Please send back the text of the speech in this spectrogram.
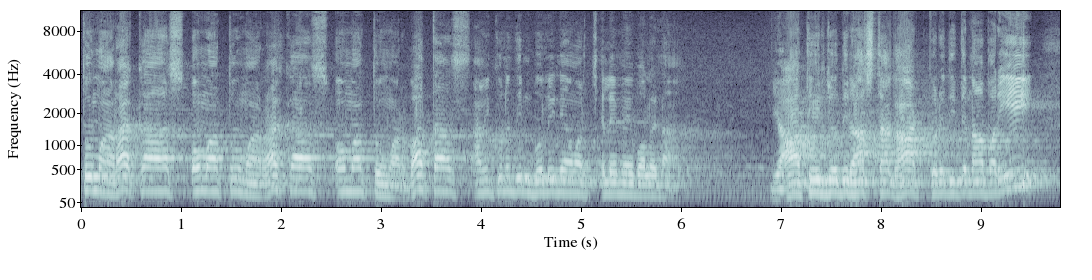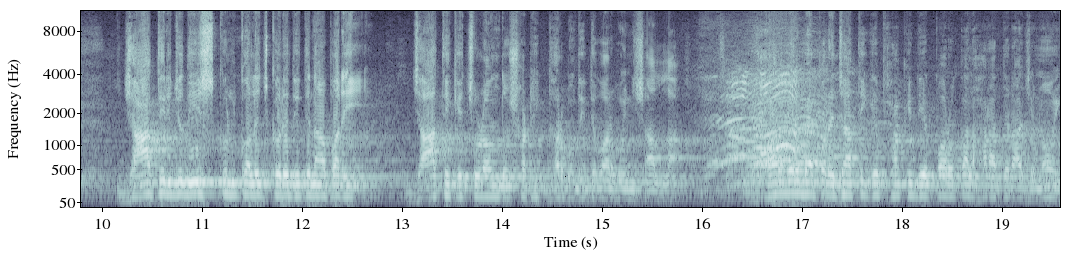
তোমার আকাশ, ওমা তোমার আকাশ, ওমা তোমার বাতাস। আমি কোনোদিন বলিনি, আমার ছেলে মেয়ে বলে না। জাতির যদি রাস্তাঘাট করে দিতে না পারি, জাতির যদি স্কুল, কলেজ করে দিতে না পারি জাতিকে চূড়ান্ত সঠিক ধর্ম দিতে পারব ইনশাল্লাহ ধর্মের ব্যাপারে জাতিকে ফাঁকি দিয়ে পরকাল হারাতে রাজি নই।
